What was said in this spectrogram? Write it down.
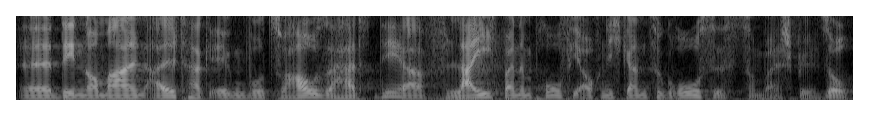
äh, den normalen Alltag irgendwo zu Hause hat, der vielleicht bei einem Profi auch nicht ganz so groß ist, zum Beispiel. So.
